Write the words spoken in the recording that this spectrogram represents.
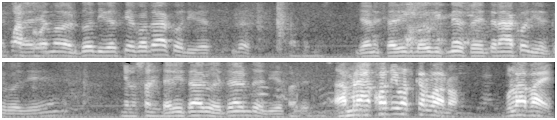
ઉપવાસ એમાં અડધો દિવસ કે કહો આખો દિવસ? બસ. જેનું શરીર બહુ વીકનેસ હોય તેને આખો દિવસ કરવો જોઈએ શરીર સારું હોય તો અડધો દિવસ. હમણાં આખો દિવસ કરવાનો. ભુલાભાઈ.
